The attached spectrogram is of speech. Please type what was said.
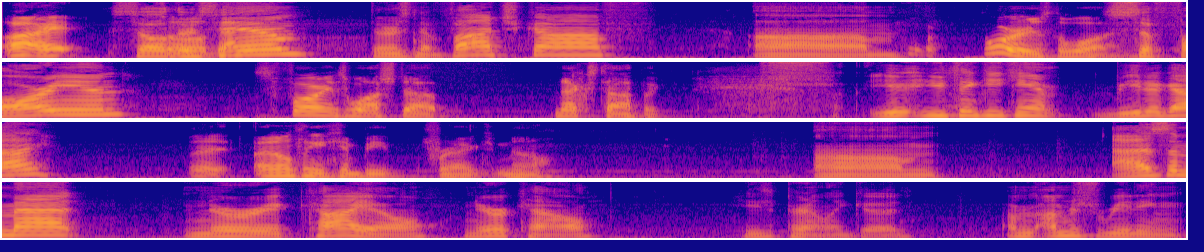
All right. So, So there's that- him. There's Novachkov. Um, Four is the one. Safarian. Safarian's washed up. Next topic. You you think he can't beat a guy? I don't think he can beat Frank. No. Um, Azamat Nurikayo, Nurikow, he's apparently good. I'm I'm just reading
